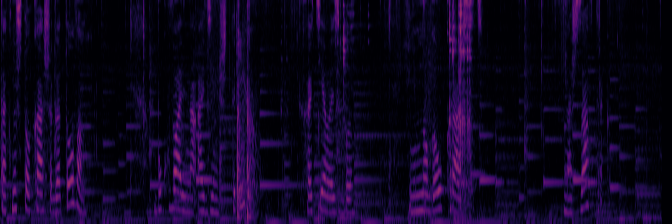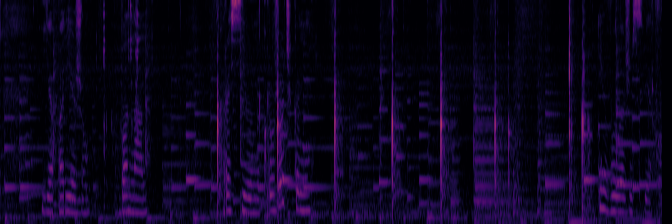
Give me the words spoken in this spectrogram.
Так, ну что, каша готова. Буквально один штрих. Хотелось бы немного украсить наш завтрак, я порежу банан красивыми кружочками и выложу сверху.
